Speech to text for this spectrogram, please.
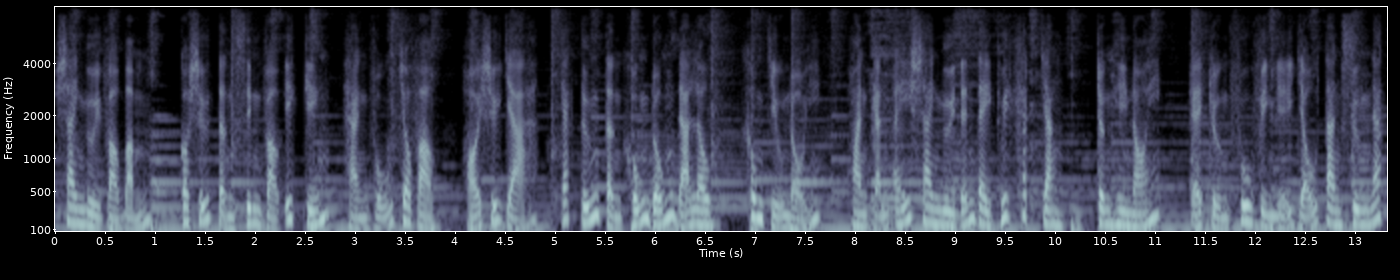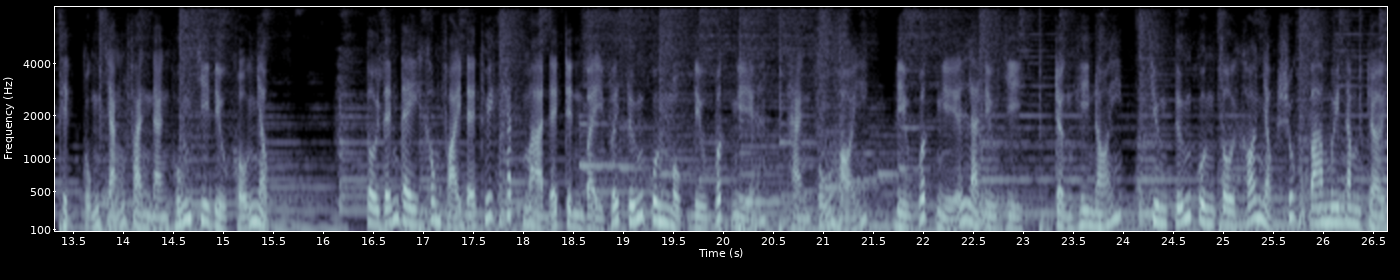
sai người vào bẩm, có sứ tần xin vào ý kiến, hạng vũ cho vào, hỏi sứ giả, các tướng tần khốn đốn đã lâu, không chịu nổi, hoàn cảnh ấy sai ngươi đến đây thuyết khách chăng? Trân Hy nói, kẻ trượng phu vì nghĩa dẫu tan xương nát thịt cũng chẳng phàn nàn huống chi điều khổ nhọc. Tôi đến đây không phải để thuyết khách mà để trình bày với tướng quân một điều bất nghĩa, hạng vũ hỏi, điều bất nghĩa là điều gì? Trần Hy nói, chương tướng quân tôi khó nhọc suốt 30 năm trời.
